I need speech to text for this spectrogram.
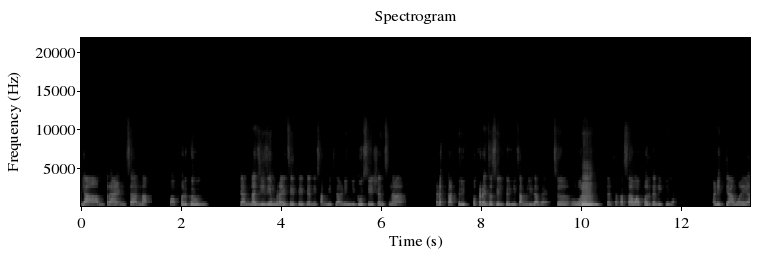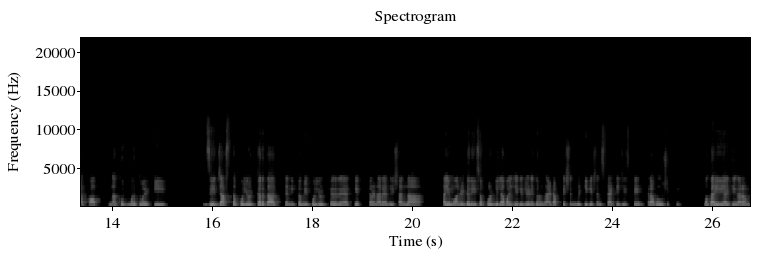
या ब्रँडचा ना वापर करून त्यांना जे जे म्हणायचे ते त्यांनी सांगितलं आणि निगोसिएशन्सना कात्रीत पकडायचं असेल तर ही चांगली जागा आहे. असं ओव्हरऑल. त्याचा तसा वापर त्यांनी केला. आणि त्यामुळे या कॉपना खूप महत्त्व आहे की जे जास्त पोल्यूट करतात त्यांनी कमी पोल्यूट करणाऱ्या देशांना काही मॉनिटरी सपोर्ट दिला पाहिजे की जेणेकरून अडॅप्टेशन मिटिगेशन स्ट्रॅटेजीज ते राबवू शकतील. मग काही आय थिंक अराउंड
